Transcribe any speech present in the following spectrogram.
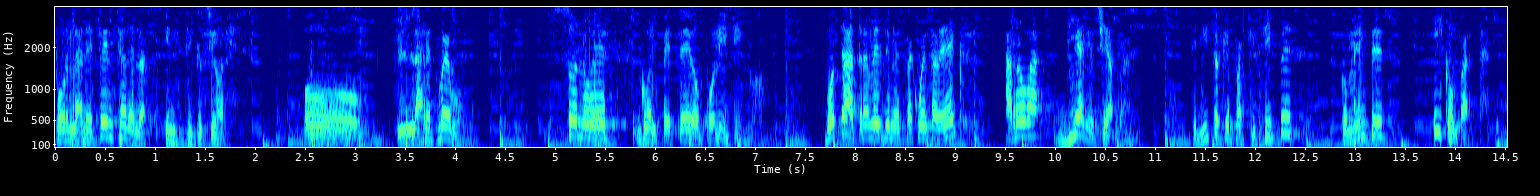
por la defensa de las instituciones, o la repruebo, solo es golpeteo político. Vota a través de nuestra cuenta de ex, arroba Diario Chiapas. Te invito a que participes, comentes y compartas.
